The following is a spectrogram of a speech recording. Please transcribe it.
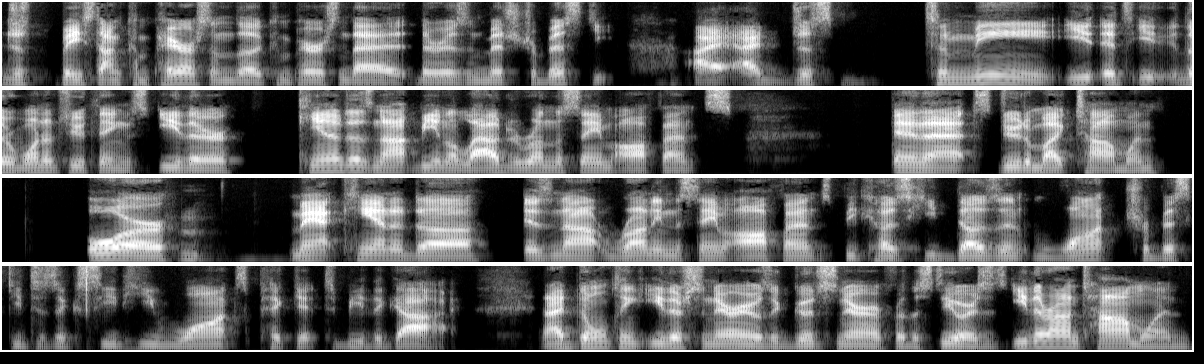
just based on comparison, the comparison that there is in Mitch Trubisky. I, I just to me, it's either one of two things. Either Canada's not being allowed to run the same offense, and that's due to Mike Tomlin, or hmm. Matt Canada is not running the same offense because he doesn't want Trubisky to succeed. He wants Pickett to be the guy. And I don't think either scenario is a good scenario for the Steelers. It's either on Tomlin,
